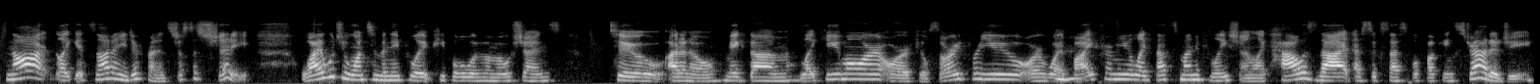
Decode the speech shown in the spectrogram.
it's not like it's not any different. It's just as shitty. Why would you want to manipulate people with emotions to i don't know make them like you more or feel sorry for you or what mm-hmm. buy from you? Like that's manipulation. Like how is that a successful fucking strategy?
